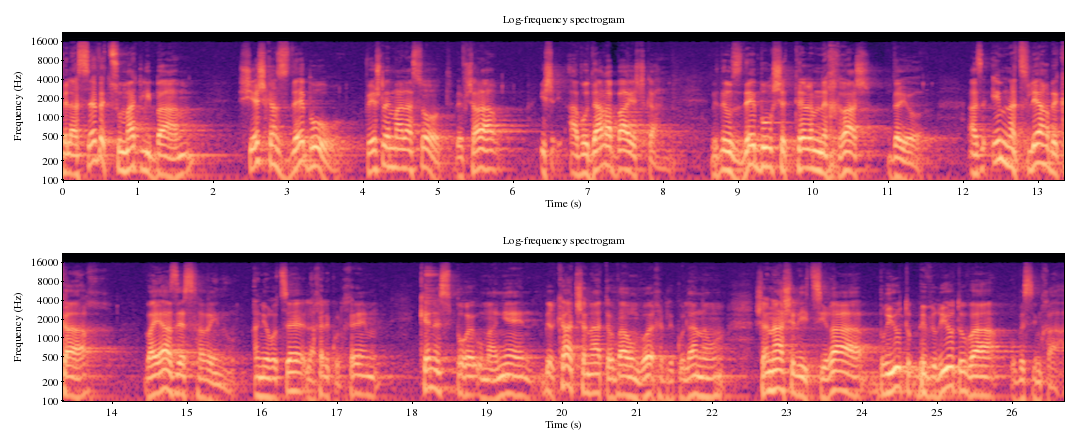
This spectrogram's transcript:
ולהסב את תשומת ליבם שיש כאן שדה בור ויש להם מה לעשות ואפשר, יש, עבודה רבה יש כאן וזהו שדה בור שטרם נחרש דיו. אז אם נצליח בכך והיה זה שכרנו. אני רוצה לאחל לכולכם כנס פורה ומעניין, ברכת שנה טובה ומבורכת לכולנו, שנה של יצירה, בריאות, בבריאות טובה ובשמחה.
